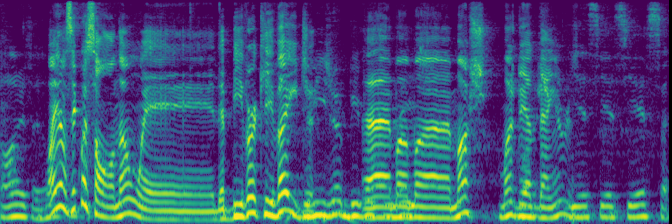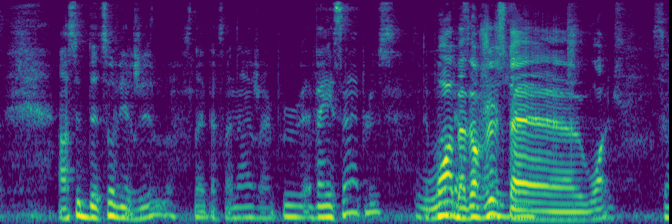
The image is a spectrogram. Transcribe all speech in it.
Ouais, c'est Voyons, c'est quoi son nom euh, De Beaver Cleavage? Beaver- Beaver Euh, Cleavage. mo- mo- moche. Moche des Headbangers. Yes, yes, yes. Ensuite de ça, Virgile. C'est un personnage un peu. Vincent, en plus. Ouais, ben personnage, Virgil, c'était. euh, Ouais. Son...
